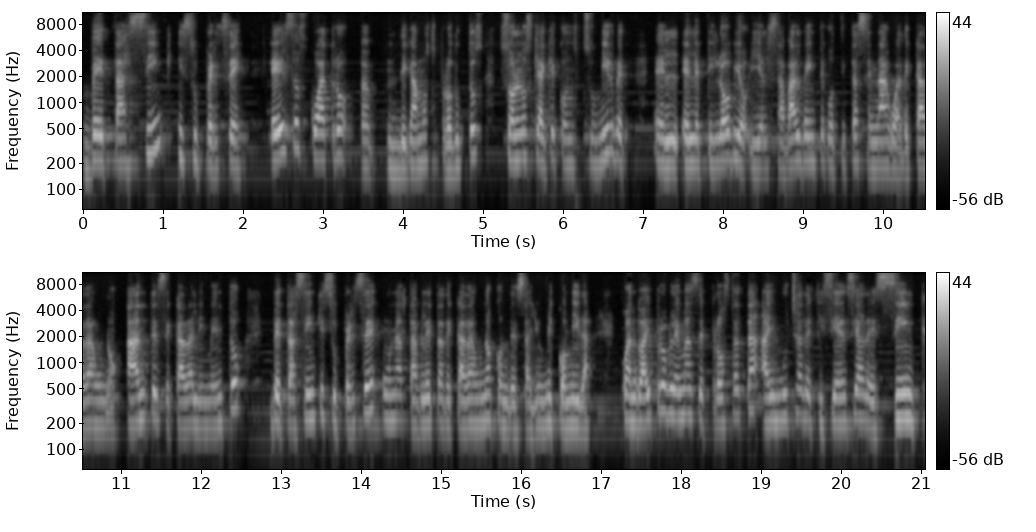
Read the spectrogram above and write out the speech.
beta-zinc y super C. Esos cuatro, eh, digamos, productos son los que hay que consumir el, epilobio y el sabal 20 gotitas en agua de cada uno antes de cada alimento, Betazinc y Super C, una tableta de cada uno con desayuno y comida. Cuando hay problemas de próstata, hay mucha deficiencia de zinc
